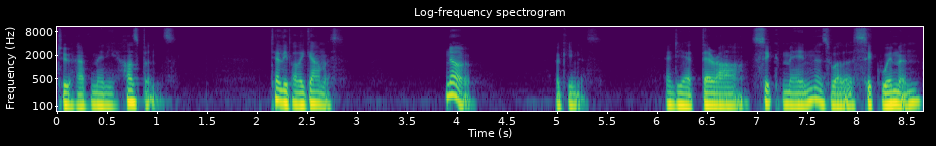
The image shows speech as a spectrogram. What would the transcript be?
to have many husbands? Telepolygamus. No, Ochinus. And yet there are sick men as well as sick women.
